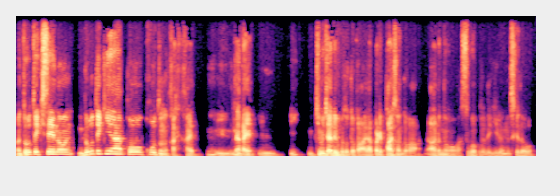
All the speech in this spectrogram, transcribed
まあ、動的性の、動的なこうコードの書き換え、なんか気持ち悪いこととか、やっぱり Python とか R の方がすごいことできるんですけど、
